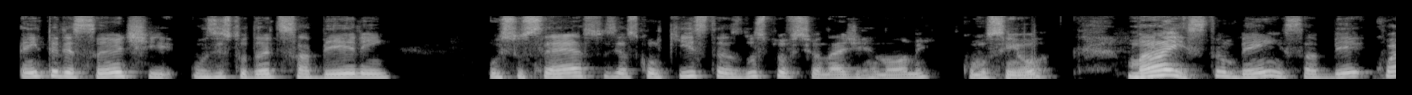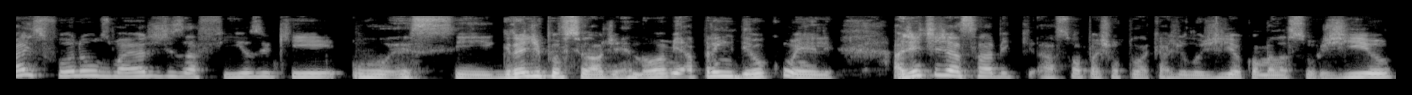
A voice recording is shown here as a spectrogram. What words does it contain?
é interessante os estudantes saberem os sucessos e as conquistas dos profissionais de renome, como senhor, mas também saber quais foram os maiores desafios e que o, esse grande profissional de renome aprendeu com ele. A gente já sabe a sua paixão pela cardiologia, como ela surgiu,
